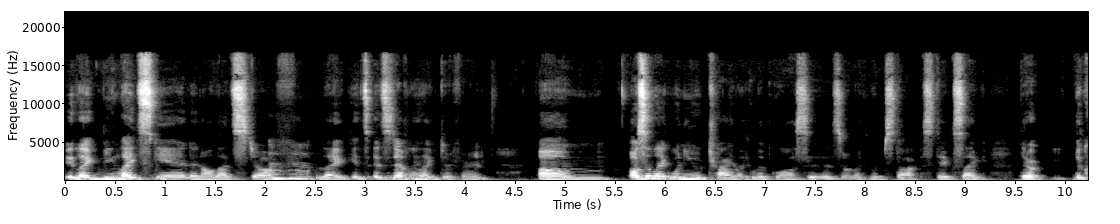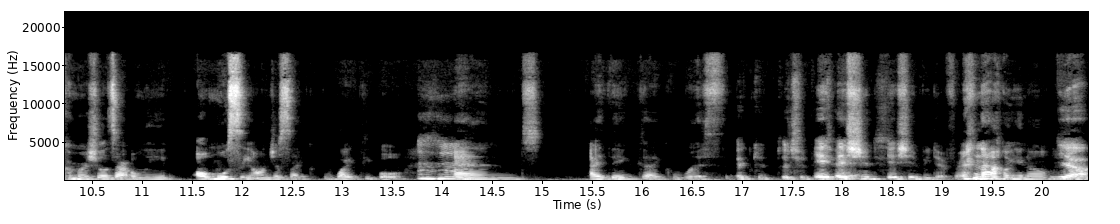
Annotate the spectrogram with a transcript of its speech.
it, like being light skinned and all that stuff Mm-hmm. like it's it's definitely like different um also like when you try like lip glosses or like lip sto- sticks like they're the commercials are only all, mostly on just like white people Mm-hmm. and i think like with it could it should be it, it should it should be different now you know yeah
